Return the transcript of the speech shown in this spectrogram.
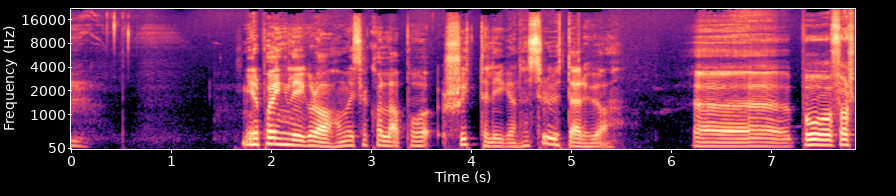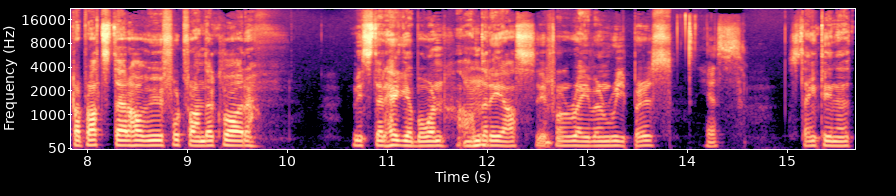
Mm. Mer poängligor då, om vi ska kolla på skytteligan. Hur ser det ut där Hua? Eh, på första plats där har vi fortfarande kvar Mr Häggeborn, Mm. Andreas ifrån Raven Reapers. Yes. Stängt in ett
